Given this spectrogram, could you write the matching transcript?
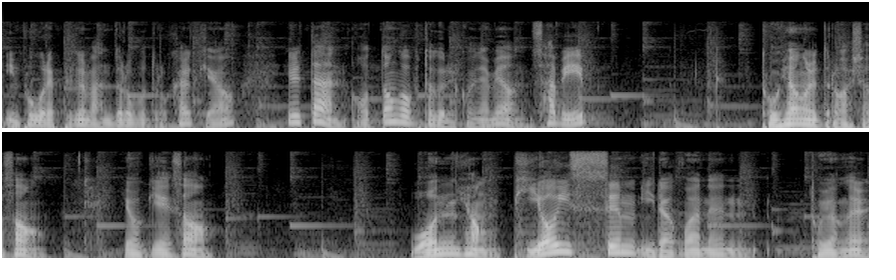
인포그래픽을 만들어 보도록 할게요. 일단 어떤 것부터 그릴 거냐면 삽입 도형을 들어가셔서 여기에서 원형 비어있음이라고 하는 도형을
